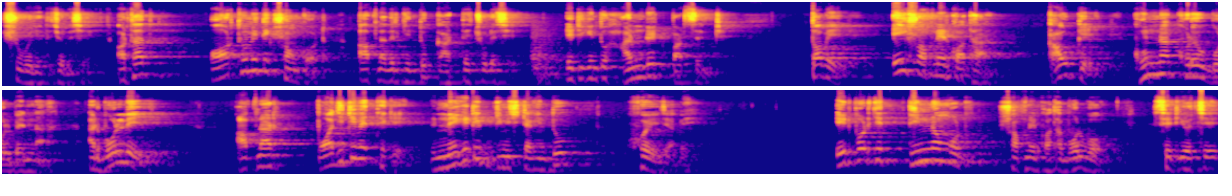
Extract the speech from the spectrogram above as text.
শুভ যেতে চলেছে। অর্থাৎ অর্থনৈতিক সংকট আপনাদের কিন্তু কাটতে চলেছে। এটি কিন্তু হান্ড্রেড পারসেন্ট। তবে এই স্বপ্নের কথা কাউকে ঘূর্ণাক্ষরেও বলবেন না। আর বললেই আপনার পজিটিভের থেকে নেগেটিভ জিনিসটা কিন্তু হয়ে যাবে। এরপর যে তিন নম্বর স্বপ্নের কথা বলব, সেটি হচ্ছে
